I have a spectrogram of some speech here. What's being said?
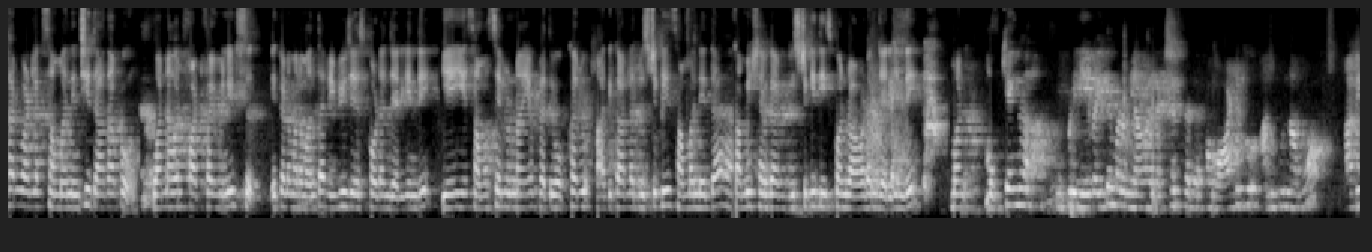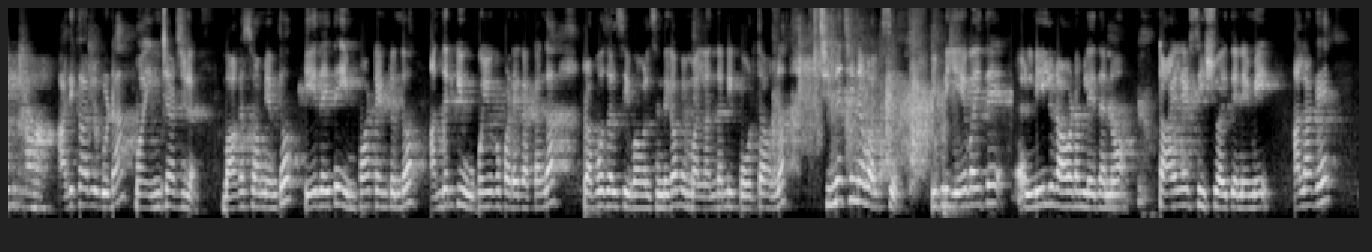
పదహారు వార్డులకు సంబంధించి దాదాపు one hour forty five minutes ఇక్కడ మనం అంతా రివ్యూ చేసుకోవడం జరిగింది. ఏ ఏ సమస్యలు ఉన్నాయో ప్రతి ఒక్కరు అధికారుల దృష్టికి సంబంధిత కమిషనర్ గారి దృష్టికి తీసుకొని రావడం జరిగింది. మన ముఖ్యంగా ఇప్పుడు ఏవైతే మనం యాభై లక్షలు ప్రతి ఒక్క వార్డుకు అనుకున్నామో అవి మా అధికారులు కూడా మా ఇన్ఛార్జీల భాగస్వామ్యంతో ఏదైతే ఇంపార్టెంట్ ఉందో అందరికీ ఉపయోగపడే రకంగా ప్రపోజల్స్ ఇవ్వవలసిందిగా మిమ్మల్ని అందరినీ కోరుతా ఉన్నా. చిన్న చిన్న వర్క్స్. ఇప్పుడు ఏవైతే నీళ్ళు రావడం లేదనో టాయిలెట్స్ ఇష్యూ అయితేనేమి అలాగే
